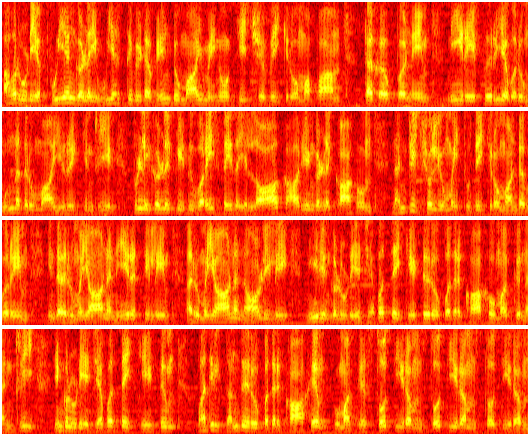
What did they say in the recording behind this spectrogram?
அவருடைய புயங்களை உயர்த்திவிட வேண்டுமாய் மை நோக்கி செபிக்கிறோம் அப்பா. தகப்பனே நீரே பெரியவரும் உன்னதருமாய் இருக்கின்றீர். பிள்ளைகளுக்கு இதுவரை செய்த எல்லா காரியங்களுக்காகவும் நன்றி சொல்லி உம்மை துதிக்கிறோம் ஆண்டவரே. இந்த அருமையான நேரத்திலே அருமையான நாளிலே நீர் எங்களுடைய ஜெபத்தை கேட்டிருப்பதற்காக உமக்கு நன்றி. எங்களுடைய ஜெபத்தை கேட்டு பதில் தந்திருப்பதற்காக உமக்கு ஸ்தோத்திரம் ஸ்தோத்திரம் ஸ்தோத்திரம்.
